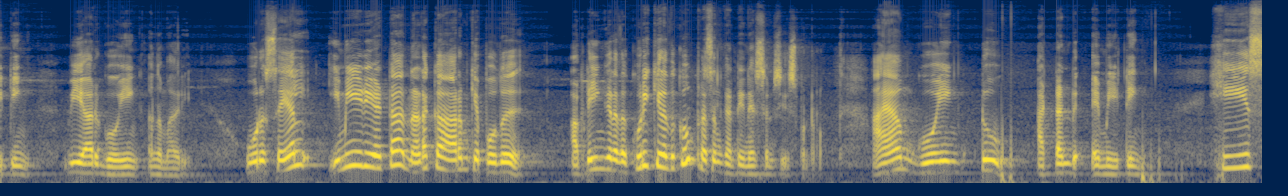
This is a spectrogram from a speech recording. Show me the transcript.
eating we are going அந்த மாதிரி. ஒரு செயல் இமீடியட்டாக நடக்க ஆரம்பிக்க போகுது அப்படிங்கிறத குறிக்கிறதுக்கும் ப்ரெசன்ட் கண்டினியூஸ் சென்ஸ் யூஸ் பண்ணுறோம் I am going to attend a meeting he is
